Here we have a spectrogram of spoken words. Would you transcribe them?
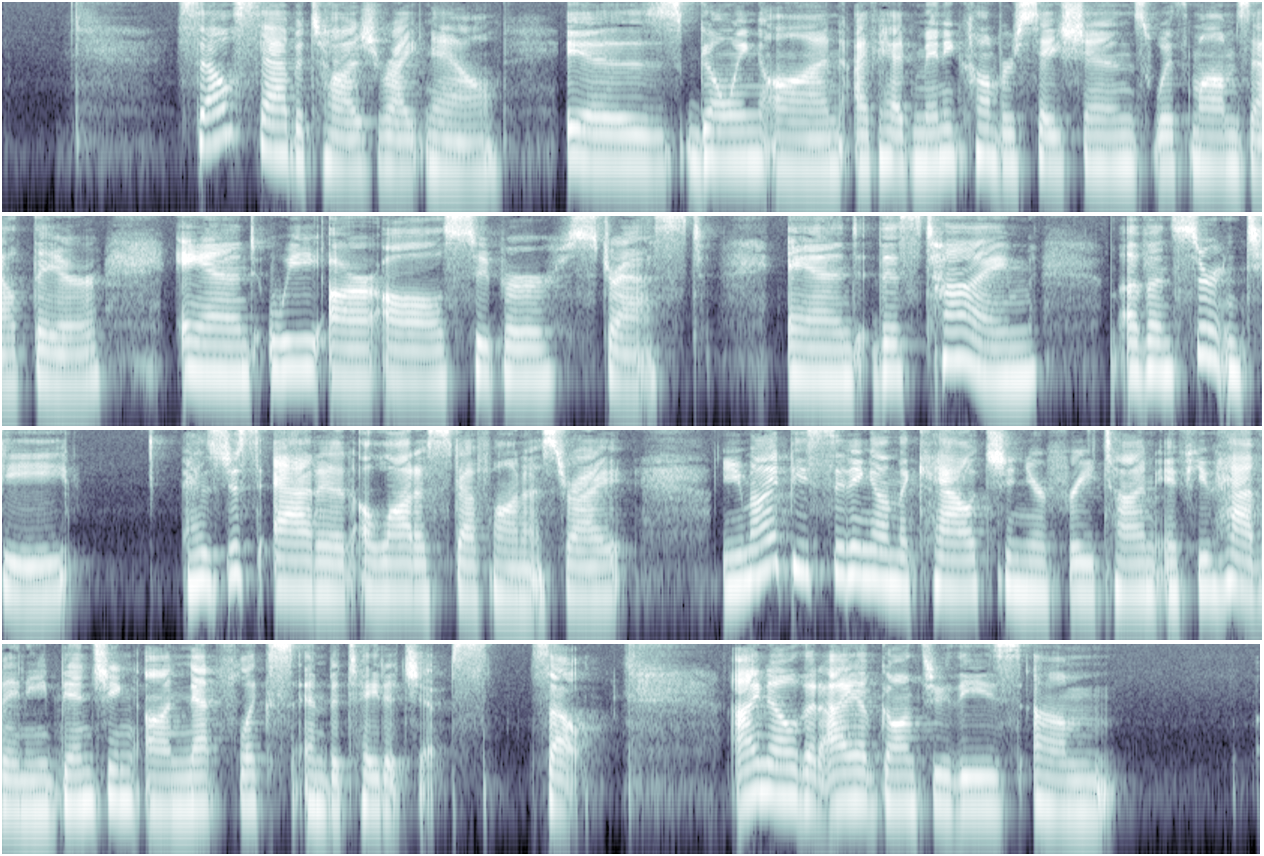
Self sabotage right now is going on. I've had many conversations with moms out there, and we are all super stressed. And this time of uncertainty has just added a lot of stuff on us, right? You might be sitting on the couch in your free time, if you have any, binging on Netflix and potato chips. So, I know that I have gone through these um,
